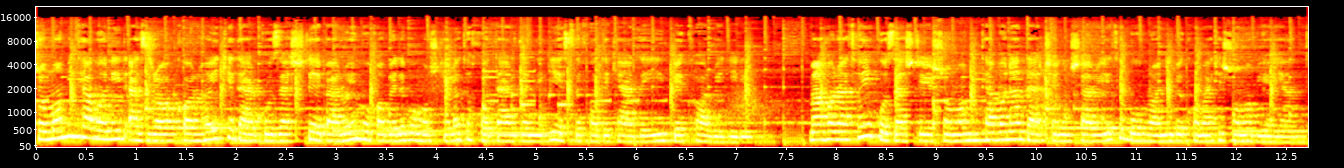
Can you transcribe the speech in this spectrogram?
شما می توانید از راهکارهایی که در گذشته برای مقابله با مشکلات خود در زندگی استفاده کرده اید به کار بگیرید. مهارت های گذشته شما می توانند در چنین شرایط بحرانی به کمک شما بیایند.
